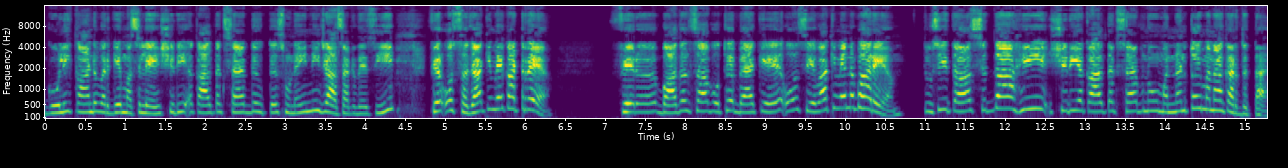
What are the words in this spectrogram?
ਗੋਲੀ ਕਾਂਡ ਵਰਗੇ ਮਸਲੇ ਸ਼੍ਰੀ ਅਕਾਲ ਤਖਤ ਸਾਹਿਬ ਦੇ ਉੱਤੇ ਸੁਣੇ ਹੀ ਨਹੀਂ ਜਾ ਸਕਦੇ ਸੀ, ਫਿਰ ਉਹ ਸਜ਼ਾ ਕਿਵੇਂ ਕੱਟ ਰਹੇ ਆ? ਫਿਰ ਬਾਦਲ ਸਾਹਿਬ ਉੱਥੇ ਬਹਿ ਕੇ ਉਹ ਸੇਵਾ ਕਿਵੇਂ ਨਿਭਾ ਰਹੇ ਆ? ਤੁਸੀਂ ਤਾਂ ਸਿੱਧਾ ਹੀ ਸ਼੍ਰੀ ਅਕਾਲ ਤਖਤ ਸਾਹਿਬ ਨੂੰ ਮੰਨਣ ਤੋਂ ਹੀ ਮਨਾ ਕਰ ਦਿੱਤਾ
